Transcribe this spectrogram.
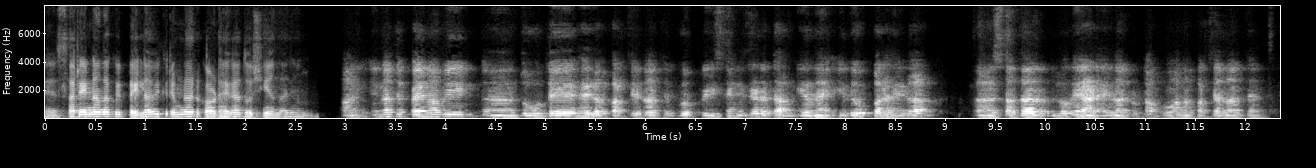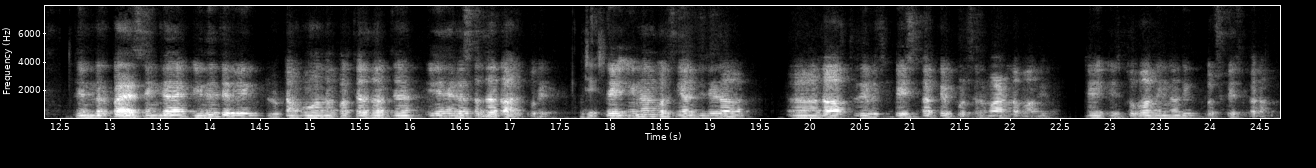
ਨੇ। ਸਰ ਇਹਨਾਂ ਦਾ ਕੋਈ ਪਹਿਲਾਂ ਵੀ ਕ੍ਰਿਮੀਨਲ ਰਿਕਾਰਡ ਹੈਗਾ ਦੋਸ਼ੀਆਂ ਦਾ ਜਾਂ? ਹਾਂਜੀ ਇਹਨਾਂ ਤੇ ਪਹਿਲਾਂ ਵੀ ਦੋ ਤੇ ਹੈਗਾ ਪਰਚੇ ਦਾ ਤੇ ਗੁਰਪ੍ਰੀਤ ਸਿੰਘ ਜਿਹੜਾ ਟਾਂਗੀਆਂ ਦਾ ਹੈ, ਇਹਦੇ ਉੱਪਰ ਹੈਗਾ ਸਦਰ ਲੁਧਿਆਣੇ ਦਾ ਲੁੱਟਾਂ ਖੋਹਾਂ ਦਾ ਪਰਚਾ ਦਰਜ ਹੈ। ਤੇ ਨਿਰਭੈ ਸਿੰਘ ਹੈ ਇਹਦੇ ਤੇ ਵੀ ਲੁੱਟਾਂ ਖੋਹਾਂ ਦਾ ਪਰਚਾ ਹੈ ਸਦਰ ਰਾਜਪੁਰੇ। ਜੀ ਤੇ ਇਹਨਾਂ ਨੂੰ ਅਸੀਂ ਅੱਜ ਜਿਹੜਾ ਅਦਾਲਤ ਦੇ ਵਿੱਚ ਪੇਸ਼ ਕਰਕੇ ਪੁਲਿਸ ਰਿਮਾਂਡ ਲਵਾਂਗੇ ਤੇ ਇਸ ਤੋਂ ਬਾਅਦ ਇਹਨਾਂ ਦੀ ਪੁੱਛਗਿੱਛ ਕਰਾਂਗੇ।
